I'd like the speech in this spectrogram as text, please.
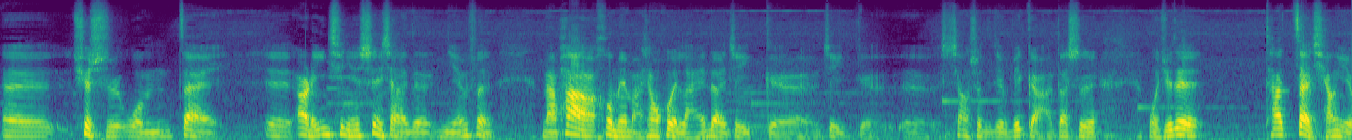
呃，确实我们在呃二零一七年剩下来的年份，哪怕后面马上会来的这个这个呃上市的这个 Vega，但是我觉得它再强也。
